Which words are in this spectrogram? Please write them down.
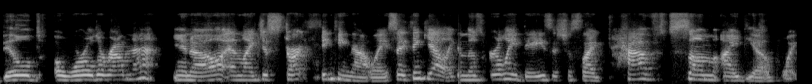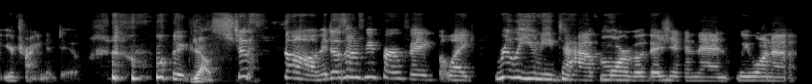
build a world around that, you know, and like just start thinking that way. So I think, yeah, like in those early days, it's just like have some idea of what you're trying to do. like yes, just some. It doesn't have to be perfect, but like really you need to have more of a vision and then we want to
